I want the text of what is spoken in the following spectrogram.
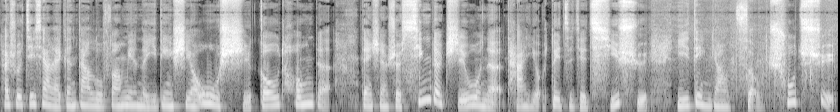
他说接下来跟大陆方面呢，一定是要务实沟通的。但是要说新的职务呢，他有对自己的期许。一定要走出去。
